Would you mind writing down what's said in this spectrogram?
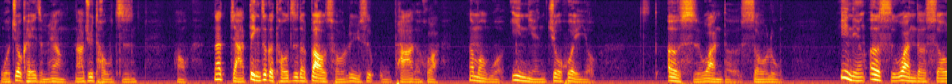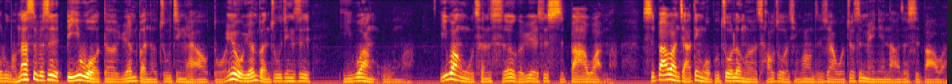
我就可以怎么样？拿去投资。那假定这个投资的报酬率是五趴的话，那么我一年就会有。二十万的收入，一年二十万的收入，那是不是比我的原本的租金还要多？因为我原本租金是一万五嘛，一万五乘十二个月是十八万嘛，十八万假定我不做任何操作的情况之下，我就是每年拿着十八万。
